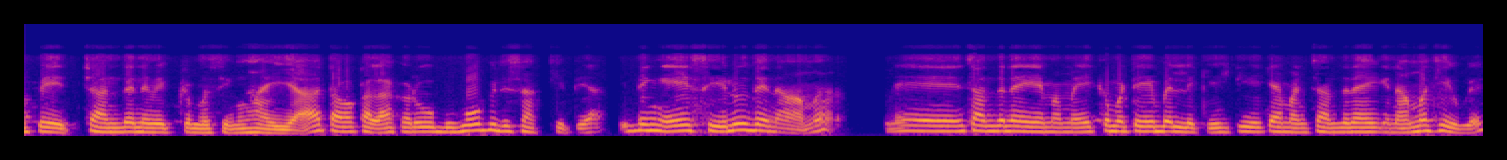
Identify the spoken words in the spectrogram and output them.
අපේ චන්දන වික්‍රමසිංහ අයියා තව කලාකරුවෝ බොහෝ පිරිසක් හිටියා. ඉතින් ඒ සියලු දෙනාම මේ චන්දනයේ මම එකම ටේබල් එකේ හිටියේ ඒකයි මම චන්දනයගේ නම කිව්වේ.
